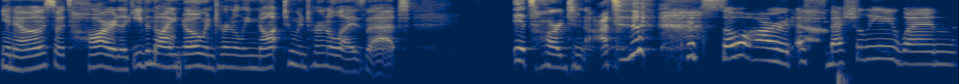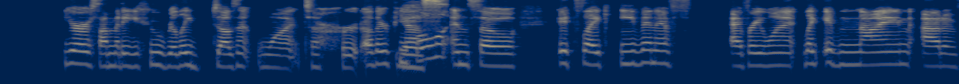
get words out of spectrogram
you know? So it's hard. Like even though i know internally not to internalize that it's hard to not. It's so hard especially when you're somebody who really doesn't want to hurt other people. Yes. And so it's like, even if everyone, like, if nine out of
